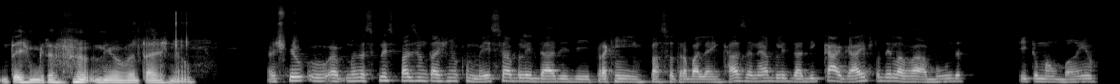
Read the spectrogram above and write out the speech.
não teve muita nenhuma vantagem, não. Acho que uma das principais vantagens no começo é a habilidade de, para quem passou a trabalhar em casa, né? A habilidade de cagar e poder lavar a bunda e tomar um banho.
